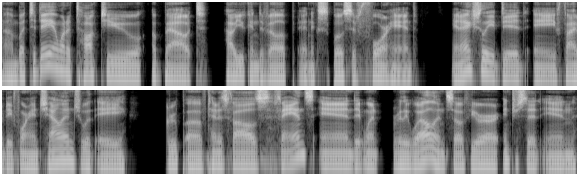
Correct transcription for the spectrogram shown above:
Um, but today I want to talk to you about how you can develop an explosive forehand. And I actually did a five day forehand challenge with a group of Tennis Files fans, and it went really well. And so if you're interested in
